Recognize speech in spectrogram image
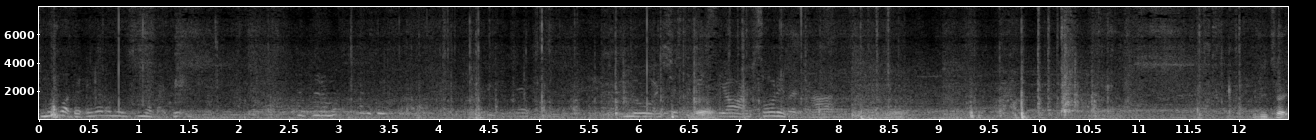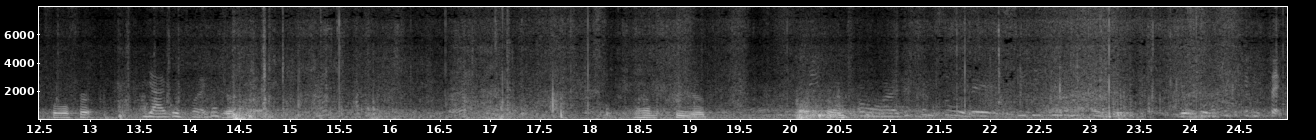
you know what? There is a remote somewhere, but I don't. Did the remote control No, it's just the No. VCR. Sorry about that. Did you take four for it? Yeah, I go for it. Go for Yeah. it. How much for your Oh, this one's so the CD player on this one is. I think it can be fixed,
